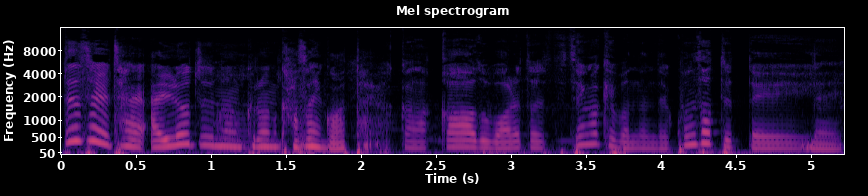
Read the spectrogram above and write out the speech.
뜻을 잘 알려주는 아. 그런 가사인 것 같아요. 약간 아까도 말했다 생각해봤는데 콘서트 때 네.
